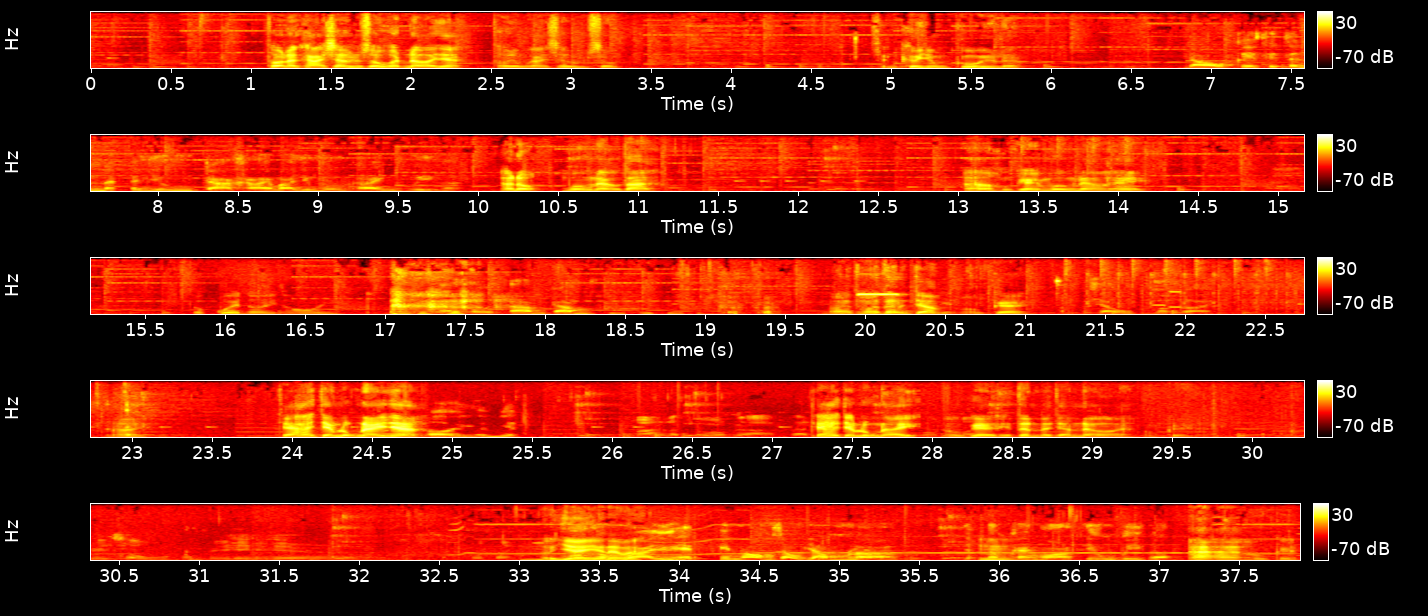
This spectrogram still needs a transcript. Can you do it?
Thôi là khải sớm xu hết nợ nha. Thôi là khải sớm xu xin cưới dòng cuối nè đâu cái tinh này là dương trả khải mà dương mượn khải nhân viên á. Ở đâu mượn nào ta à ok mượn nào hay. Tôi quên rồi thôi. Tám trăm. À, thôi 800 ok. Sậu mất rồi. Rồi. Trả 200 lúc nãy nha. Rồi em dịch. À trả 200 lúc nãy. Ok thì tin là trả nợ rồi. Ok. Để sâu không để ở giày vậy đây qua dương ép cái nón sáu dòng đó. Dịch Ừ. tập kháng hỏa thiếu một viên đó. À à ok.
